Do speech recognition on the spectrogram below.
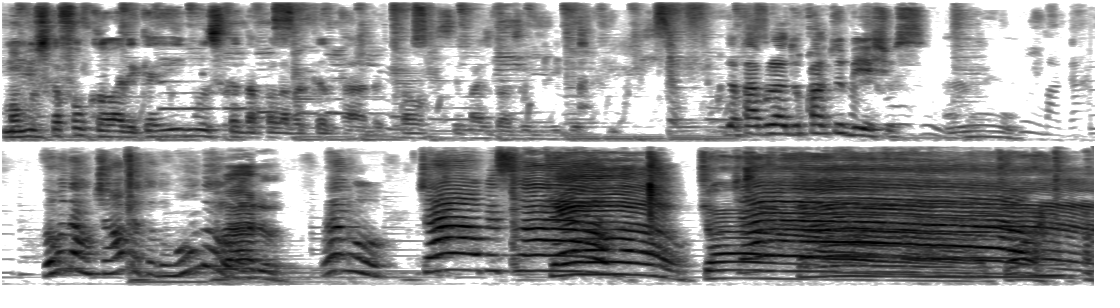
Uma música folclórica e música da palavra cantada. Qual que você mais gosta de videoclipe? Da Fábula dos Quatro Bichos. Ah, Vamos dar um tchau pra todo mundo? Claro. Vamos! Tchau, pessoal! Tchau! Tchau! Tchau! Tchau!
